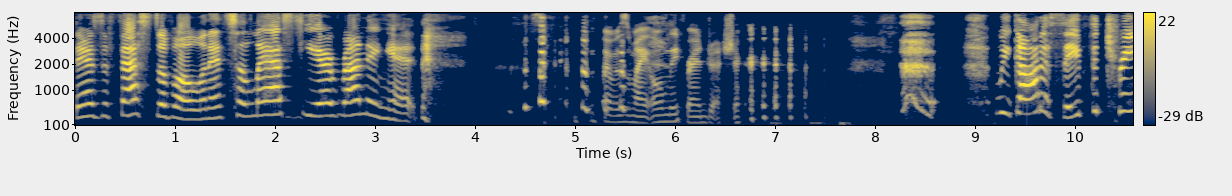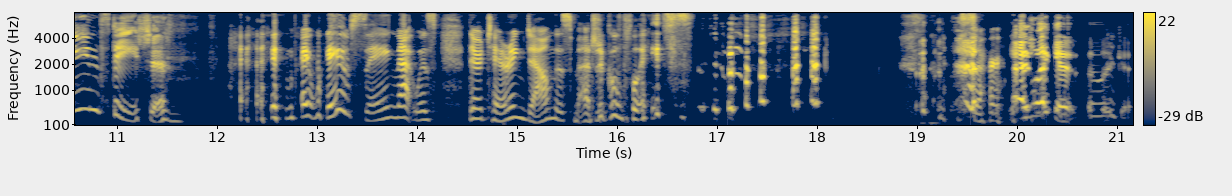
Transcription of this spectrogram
there's a festival and it's the last year running it. that was my only Fran Drescher. We gotta save the train station. my way of saying that was they're tearing down this magical place. Sorry. I like it. I like it.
